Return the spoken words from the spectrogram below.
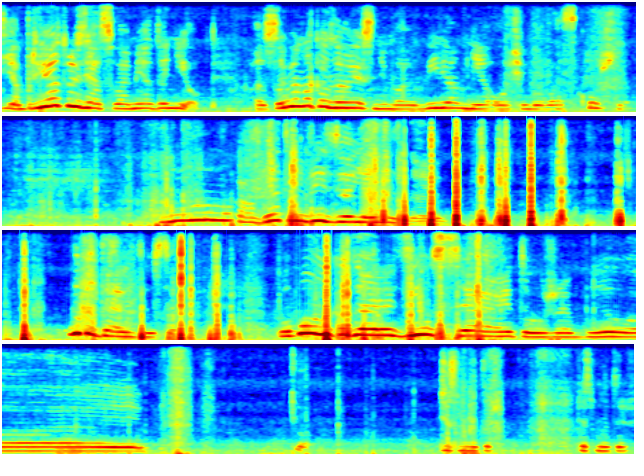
Всем привет, друзья, с вами я Данил. Особенно, когда я снимаю видео, мне очень бывает скучно. Ну, в этом видео я не знаю. Ну, когда я родился. По поводу, когда я родился, это уже было... Чё? Ты смотришь? Ты смотришь?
